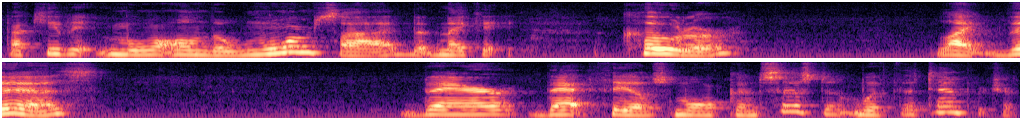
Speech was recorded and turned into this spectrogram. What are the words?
if I keep it more on the warm side, but make it cooler, like this, there that feels more consistent with the temperature.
